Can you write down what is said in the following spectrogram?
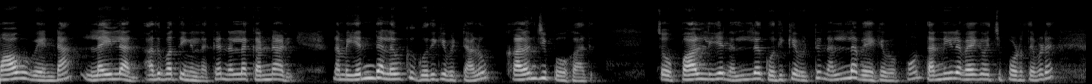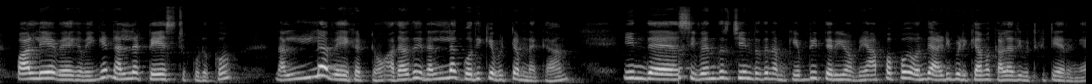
மாவு வேண்டாம் லைலான். அது பார்த்திங்கனாக்கா நல்ல கண்ணாடி. நம்ம எந்த அளவுக்கு கொதிக்க விட்டாலும் களைஞ்சி போகாது. ஸோ பால்லையே நல்லா கொதிக்க விட்டு நல்லா வேக வைப்போம். தண்ணியில் வேக வச்சு போடுறத விட பால்லையே வேக வைங்க. நல்ல டேஸ்ட் கொடுக்கும். நல்லா வேகட்டும். அதாவது நல்லா கொதிக்க விட்டோம்னாக்கா இந்த சிவந்துருச்சின்றது நமக்கு எப்படி தெரியும் அப்படின்னா அப்பப்போ வந்து அடிபிடிக்காமல் கலரி விட்டுக்கிட்டே இருங்க.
